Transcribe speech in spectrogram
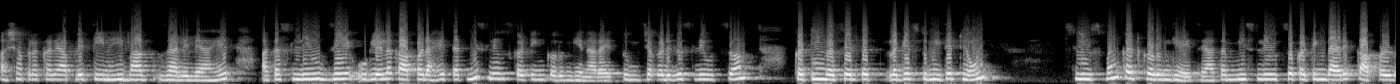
अशा प्रकारे आपले तीनही भाग झालेले आहेत. आता स्लीव्ह जे उरलेलं कापड आहे त्यात मी स्लीव्ह कटिंग करून घेणार आहे. तुमच्याकडे जर स्लीव्हचं कटिंग असेल तर लगेच तुम्ही इथे ठेवून स्लीव्स पण कट करून घ्यायचे. आता मी स्लीव्हचं कटिंग डायरेक्ट कापड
